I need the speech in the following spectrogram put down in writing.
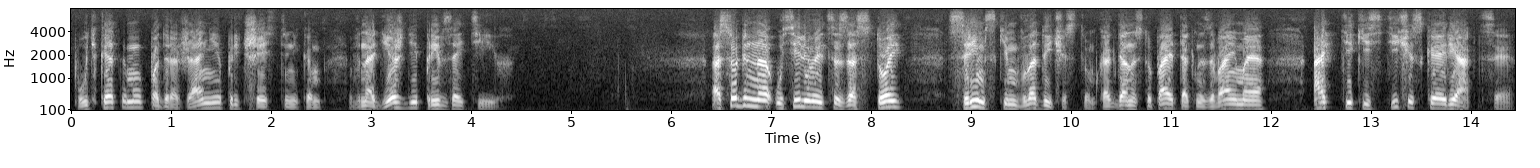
путь к этому — подражание предшественникам, в надежде превзойти их. Особенно усиливается застой с римским владычеством, когда наступает так называемая аттикистическая реакция,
